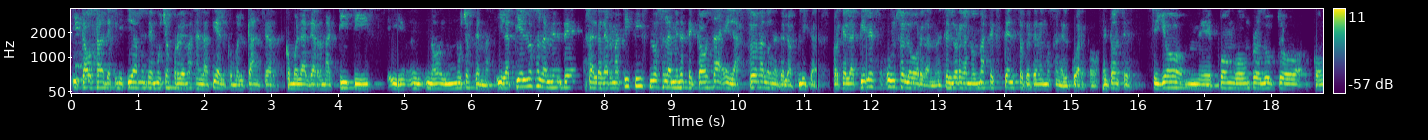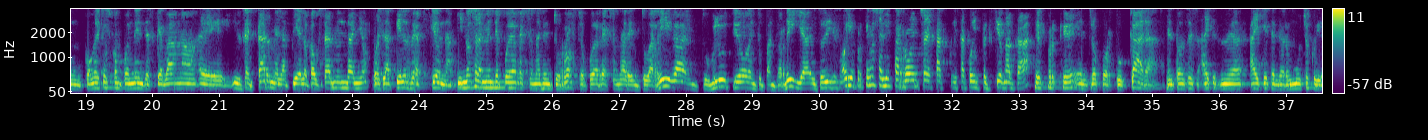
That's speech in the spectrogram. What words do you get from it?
Y causa definitivamente muchos problemas en la piel, como el cáncer, como la dermatitis y, ¿no? y muchos temas. Y la piel no solamente o sea, la dermatitis no solamente te causa en la zona donde te lo aplicas, porque la piel es un solo órgano, es el órgano más extenso que tenemos en el cuerpo. Entonces, si yo me pongo un producto con, con estos componentes que van a eh, infectarme la piel o causarme un daño, pues la piel reacciona. Y no solamente puede reaccionar en tu rostro, puede reaccionar en tu barriga, en tu glúteo, en tu pantorrilla. Y tú dices, oye, ¿por qué no salió esta roncha, esta, esta coinfección acá? Es porque entró por tu cara. Entonces hay que tener, hay que tener mucho cuidado,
